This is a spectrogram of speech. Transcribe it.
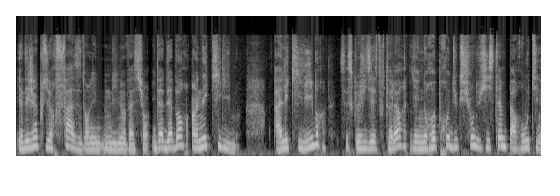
Il y a déjà plusieurs phases dans l'in- l'innovation. Il y a d'abord un équilibre. À l'équilibre, c'est ce que je disais tout à l'heure, il y a une reproduction du système par routine.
